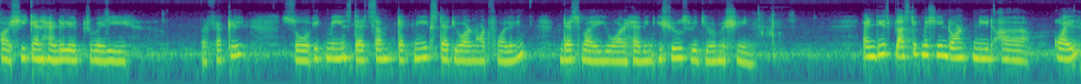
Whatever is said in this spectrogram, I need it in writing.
uh, she can handle it very perfectly so it means that some techniques that you are not following that's why you are having issues with your machine. And these plastic machine don't need uh, oil.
